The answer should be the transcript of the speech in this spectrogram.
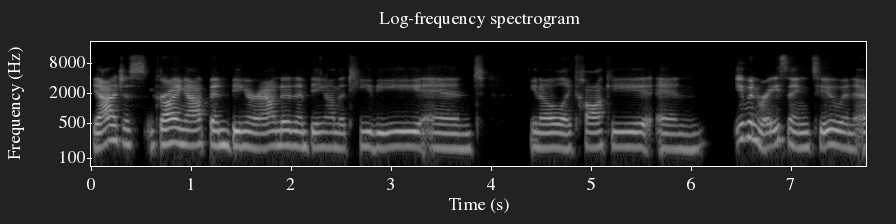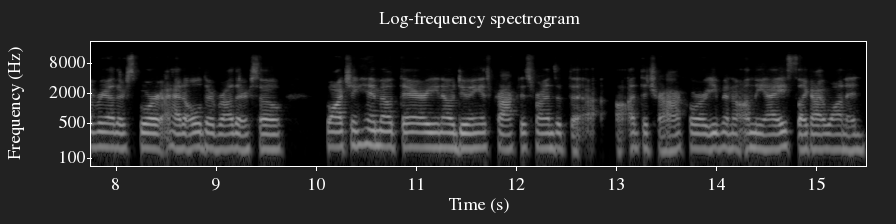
yeah, just growing up and being around it and being on the TV and you know like hockey and even racing too and every other sport. I had an older brother, so watching him out there, you know, doing his practice runs at the uh, at the track or even on the ice, like I wanted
